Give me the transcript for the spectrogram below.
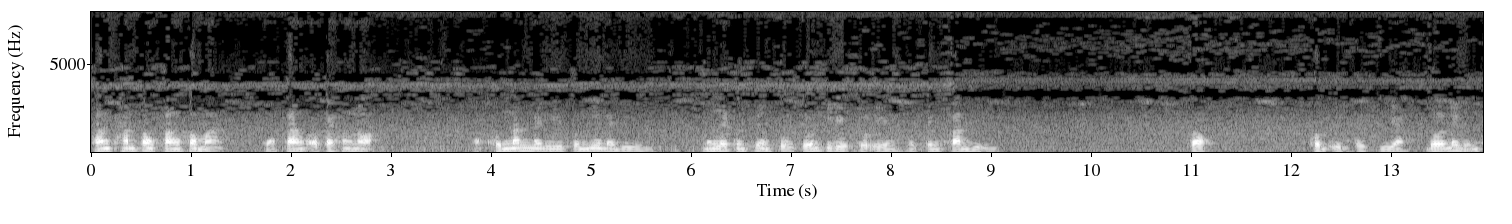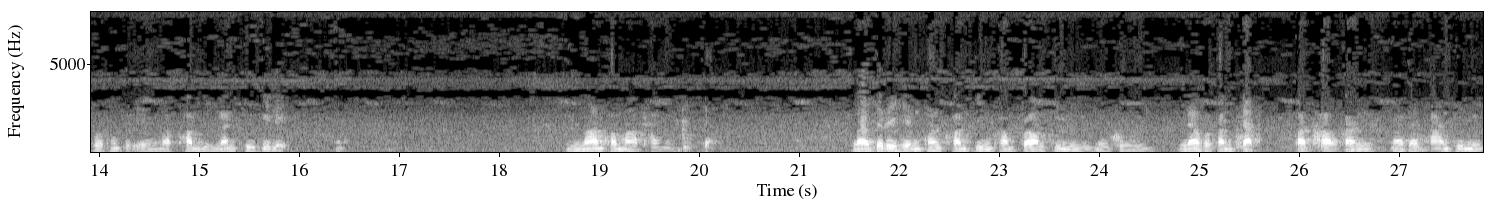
ทางธรรมต้องฟังเข้ามาอย่าฟังออกไปข้างนอกคนนั้นไม่ดีคนนี้ไม่ดี มันเลยเป็นเครื่องส่งเสริมกิเลสตัวเองมันเป็นความหยิ่งต่อคนอื่นไปเสีย โดยไม่เห็นโทษของตัวเองว่าความหยิ่งนั้นคือกิเลสน้อมเข้ามาภายในจิตใจ เราจะได้เห็นทั้งความจริงความปลอมที่มีอยู่ในตัวเองแล้วก็กำจัดปัดเป่ากันในสถานที่นี้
